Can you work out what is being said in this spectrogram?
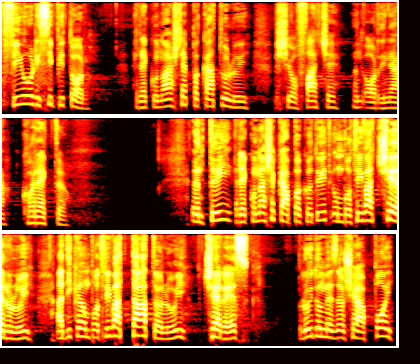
Fiul risipitor recunoaște păcatul lui și o face în ordinea corectă. Întâi recunoaște că a păcătuit împotriva cerului, adică împotriva Tatălui ceresc, lui Dumnezeu și apoi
